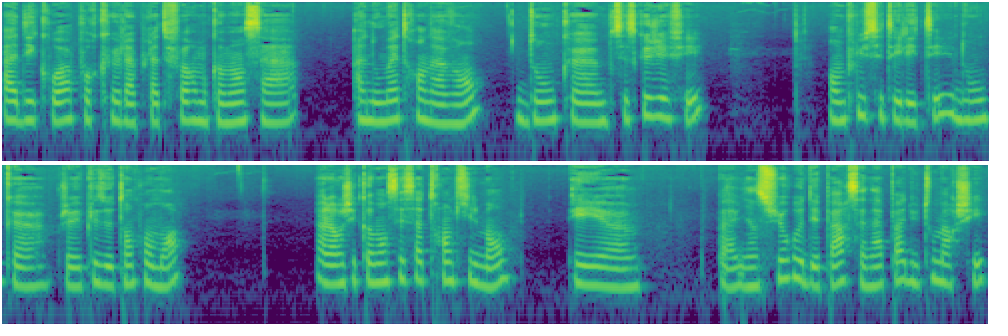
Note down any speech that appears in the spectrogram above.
adéquat pour que la plateforme commence à, nous mettre en avant. Donc, euh, c'est ce que j'ai fait. En plus, c'était l'été, donc j'avais plus de temps pour moi. Alors, j'ai commencé ça tranquillement. Et bah, bien sûr, au départ, ça n'a pas du tout marché.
